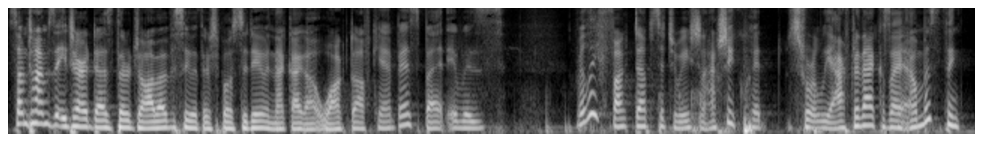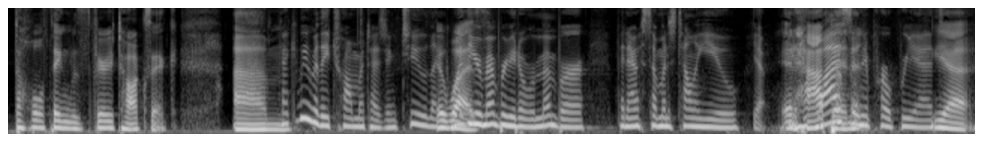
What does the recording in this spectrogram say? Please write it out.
sometimes HR does their job, obviously what they're supposed to do, and that guy got walked off campus. But it was really fucked up situation. I actually quit shortly after that because I almost think the whole thing was very toxic. Um, That can be really traumatizing too. Like It whether was. you remember, or you don't remember, but now someone's telling you Yeah. It was happened. inappropriate. Yeah.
